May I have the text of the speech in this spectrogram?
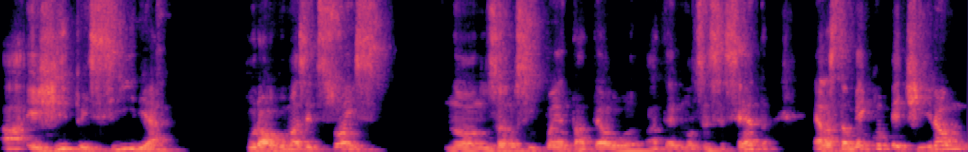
A Egito e Síria, por algumas edições no, nos anos 50 até, o, até 1960, elas também competiram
